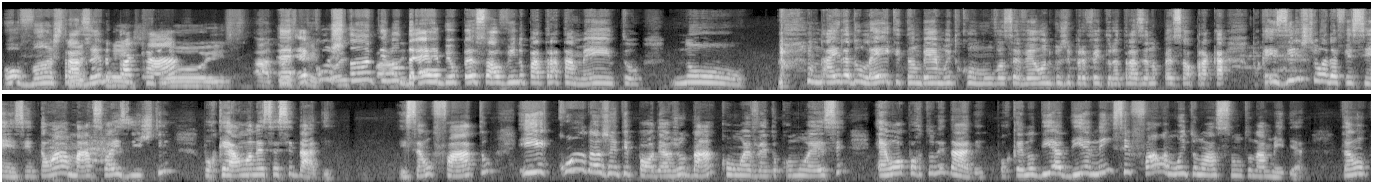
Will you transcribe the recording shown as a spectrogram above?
ou vans, trazendo para cá. Dois, ah, dois, é, três, é, constante dois, no derby, o pessoal vindo para tratamento, no. Na Ilha do Leite também é muito comum você ver ônibus de prefeitura trazendo o pessoal para cá, porque existe uma deficiência. Então, a AMAR só existe porque há uma necessidade. Isso é um fato. E quando a gente pode ajudar com um evento como esse, é uma oportunidade, porque no dia a dia nem se fala muito no assunto na mídia. Então,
